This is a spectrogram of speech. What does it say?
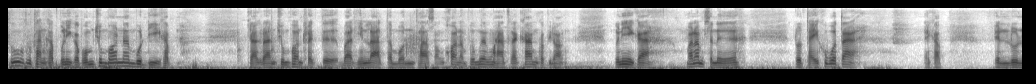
ทุกทุกท่านครับวันนี้กับผมชุมพรน้ำบุตรดีครับ จากร้านชุมพรแทรกเตอร์บ้านหินลาดตำบลทาสองข้อนอำเภอเมืองมหาสารคามครับพี่น้องวันนี้ก็มานำเสนอรถไถคูโบต้านะครับ เป็นรุ่น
